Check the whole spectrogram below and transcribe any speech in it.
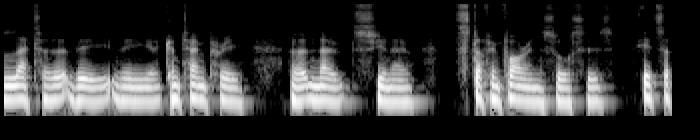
letter, the the uh, contemporary uh, notes, you know, stuff in foreign sources. It's a,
